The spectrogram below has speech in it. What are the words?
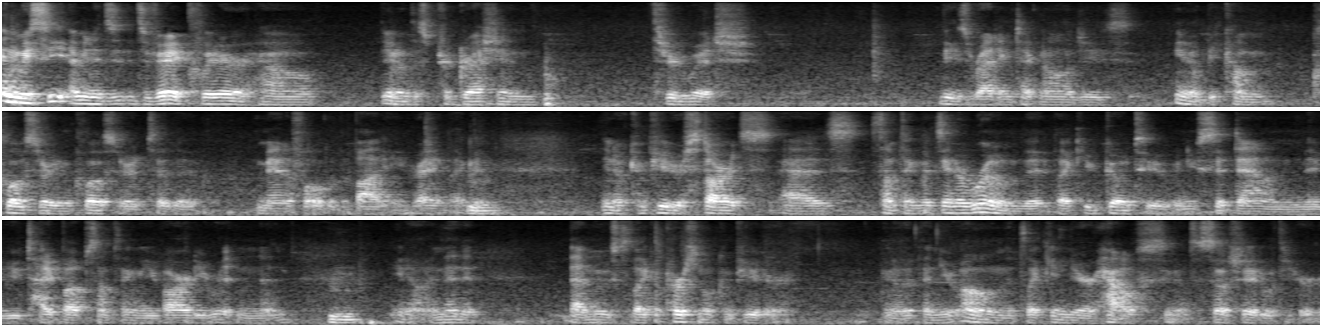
and we see. I mean, it's it's very clear how you know this progression through which these writing technologies you know become closer and closer to the manifold of the body, right? Like, Mhm. you know, computer starts as something that's in a room that like you go to and you sit down and maybe you type up something you've already written and Mhm. you know, and then it that moves to like a personal computer, you know, that then you own. That's like in your house. You know, it's associated with your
